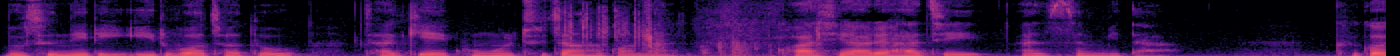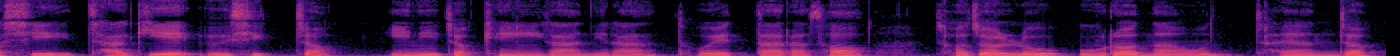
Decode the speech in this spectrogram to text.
무슨 일이 이루어져도 자기의 공을 주장하거나 과시하려 하지 않습니다. 그것이 자기의 의식적, 인위적 행위가 아니라 도에 따라서 저절로 우러나온 자연적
